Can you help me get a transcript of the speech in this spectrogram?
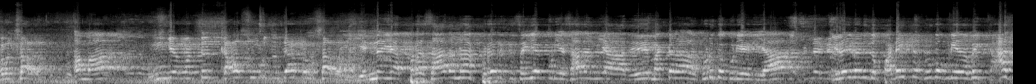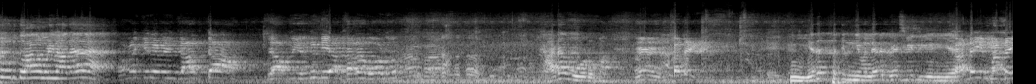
பிரசாதம். ஆமா. இங்க மட்டும் காசு கொடுத்து தான் பிரசாதம். என்னையா பிரசாதம்னா பிறருக்கு செய்யக்கூடிய சாதம்யா அது மக்களால் கொடுக்கக்கூடியதுயா இறைவனுக்கு படைத்து கொடுக்கக்கூடியதை போய் காசு கொடுத்து வாங்க முடியாத சமைக்கிறவன் சாப்பிட்டா எங்கடியா கடை ஓடும்? கடை ஓடுமா? கடை. நீ எதை பத்தி நீங்க நேரம் பேசிக்கிட்டு இருக்கீங்க? கடை மடை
